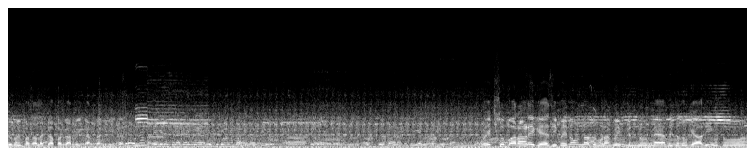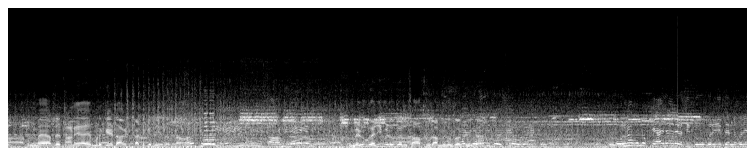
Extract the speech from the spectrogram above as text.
ਜਦੋਂ ਵੀ ਪਤਾ ਲੱਗਾ ਆਪਾਂ ਕਾਰਵਾਈ ਕਰ ਦਾਂਗੇ ਕੋਈ ਗੱਲ ਸਰ ਉਹਨਾਂ ਦੇ ਜਿਹੜੇ ਸਲਾਗਰ ਵਗੈਰਾ ਦੀ ਪੁਲਿਸ ਨੇ ਭਾਲੇ ਉਹ 112 ਵਾਲੇ ਗਏ ਸੀ ਪਹਿਲਾਂ ਉਹਨਾਂ ਤੋਂ ਹੋਣਾ ਕੋਈ ਮੈਨੂੰ ਮੈਂ ਤੇ ਜਦੋਂ ਗਿਆ ਸੀ ਉਦੋਂ ਮੈਂ ਤੇ ਥਾਣੇ ਆਏ ਮੁੜ ਕੇ ਡਾਕਟ ਕੱਟ ਕੇ ਦੇ ਦਿੱਤਾ। ਵਾ ਮਿਲੂਗਾ ਜੀ ਮਿਲੂਗਾ ਇਨਸਾਫ ਪੂਰਾ ਮਿਲੂਗਾ ਕੋਈ ਗੱਲ ਉਹਨਾਂ ਵੱਲੋਂ ਕਿਹਾ ਜਾ ਰਿਹਾ ਅਸੀਂ ਦੋ ਵਾਰੀ ਤਿੰਨ ਵਾਰੀ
